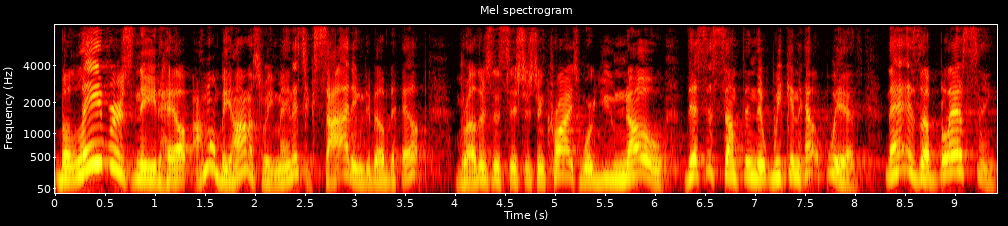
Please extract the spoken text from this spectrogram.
believers need help, I'm going to be honest with you, man, it's exciting to be able to help brothers and sisters in Christ where you know this is something that we can help with. That is a blessing.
